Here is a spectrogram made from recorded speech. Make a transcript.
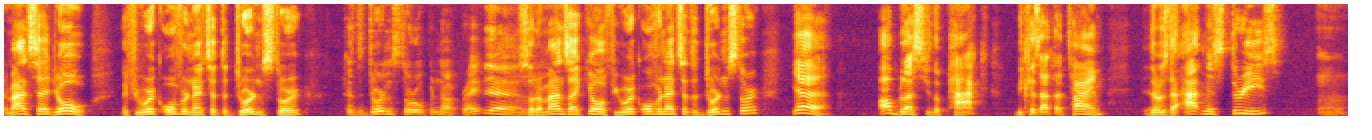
The man said, "Yo, if you work overnights at the Jordan store, because the Jordan store opened up, right? Yeah. So the man's like, "Yo, if you work overnights at the Jordan store, yeah, I'll bless you the pack because at the time there was the Atmos threes mm.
